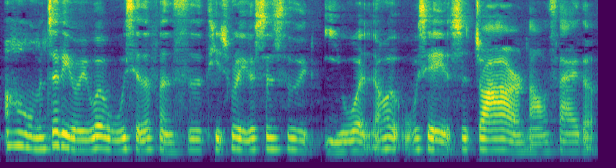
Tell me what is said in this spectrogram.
哦，我们这里有一位吴邪的粉丝提出了一个深思的疑问，然后吴邪也是抓耳挠腮的。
